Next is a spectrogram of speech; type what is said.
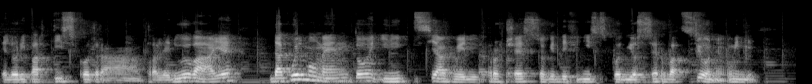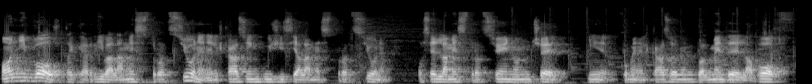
e lo ripartisco tra, tra le due ovaie da quel momento inizia quel processo che definisco di osservazione, quindi ogni volta che arriva la mestruazione, nel caso in cui ci sia la mestruazione, o se la mestruazione non c'è, come nel caso eventualmente della POF,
